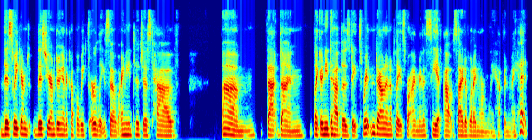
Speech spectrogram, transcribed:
this week I'm this year I'm doing it a couple weeks early, so I need to just have um that done. Like I need to have those dates written down in a place where I'm going to see it outside of what I normally have in my head.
